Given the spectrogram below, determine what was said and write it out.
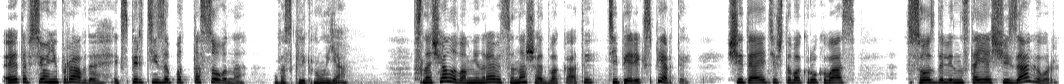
«Это все неправда. Экспертиза подтасована», — воскликнул я. «Сначала вам не нравятся наши адвокаты, теперь эксперты». Считаете, что вокруг вас создали настоящий заговор?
